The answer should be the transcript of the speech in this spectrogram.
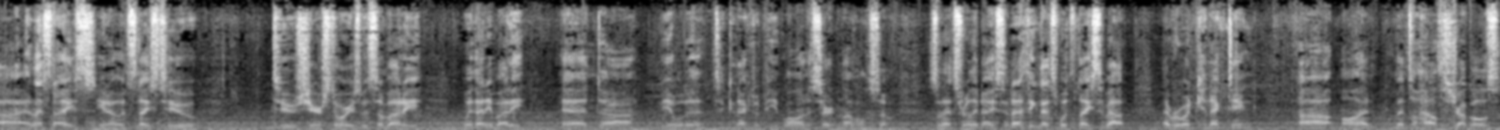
uh, and that's nice. You know, it's nice to to share stories with somebody, with anybody, and uh, be able to, to connect with people on a certain level. So, so that's really nice, and I think that's what's nice about everyone connecting uh, on mental health struggles,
